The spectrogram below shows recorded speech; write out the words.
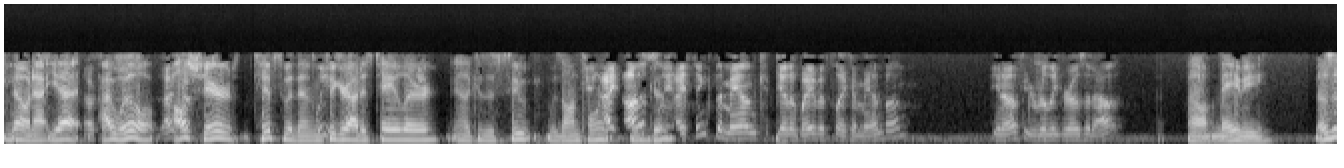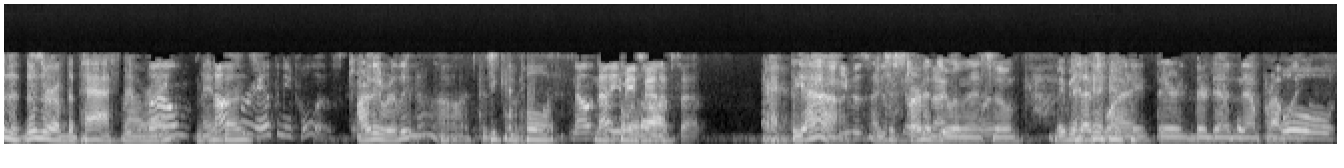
No, not yet. Okay. I will. I, I'll share tips with him please. figure out his tailor because you know, his suit was on point. I, honestly, I think the man could get away with like a man bun. You know, if he really grows it out. Oh, maybe. Those are the, those are of the past now, well, right? Well, not buns? for Anthony Pulis. Are they really? No, oh, he can pull it. No, now you made Ben upset. Yeah, I just started doing that, so maybe that's why they're they're dead now. Probably. Oh,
